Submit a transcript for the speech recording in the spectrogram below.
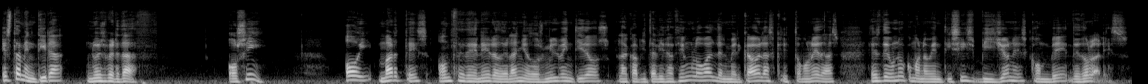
Esta mentira no es verdad. ¿O sí? Hoy, martes 11 de enero del año 2022, la capitalización global del mercado de las criptomonedas es de 1,96 billones con B de dólares,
